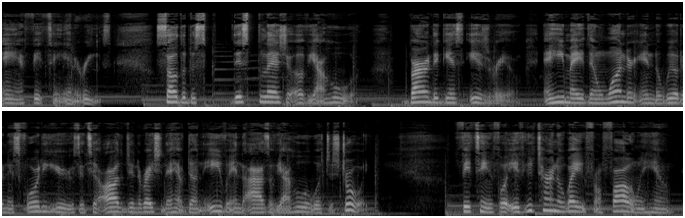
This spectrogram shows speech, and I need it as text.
and 15, and it reads So the dis- displeasure of Yahuwah burned against Israel, and he made them wander in the wilderness forty years until all the generation that have done evil in the eyes of Yahuwah was destroyed. 15 For if you turn away from following him,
